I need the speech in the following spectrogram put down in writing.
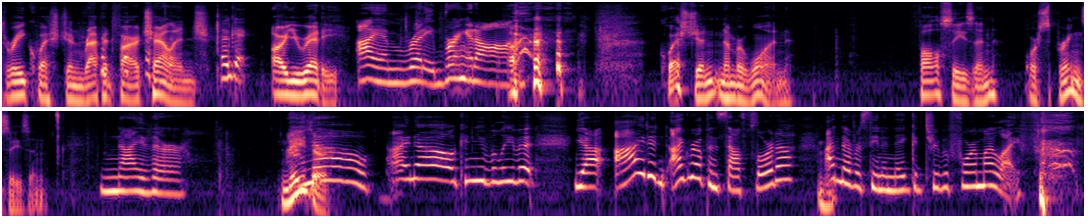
three question rapid fire challenge. Okay. Are you ready? I am ready. Bring it on. Question number one Fall season or spring season? Neither. Neither. I know. I know. Can you believe it? Yeah, I didn't. I grew up in South Florida. Mm-hmm. I'd never seen a naked tree before in my life.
